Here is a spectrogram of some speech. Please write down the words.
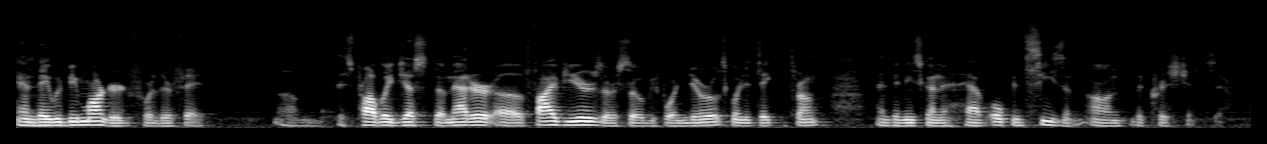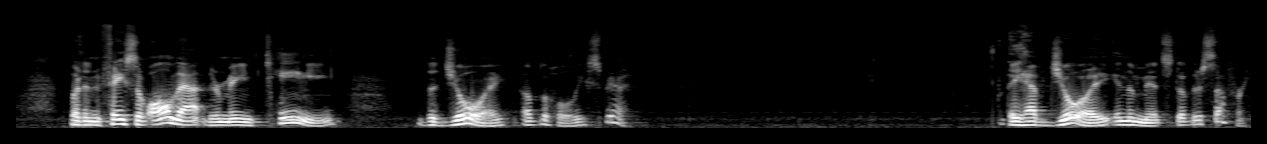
and they would be martyred for their faith. Um, it's probably just a matter of five years or so before Nero is going to take the throne and then he's going to have open season on the Christians there. But in the face of all that, they're maintaining the joy of the Holy Spirit. They have joy in the midst of their suffering.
